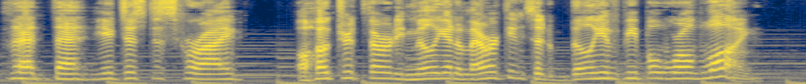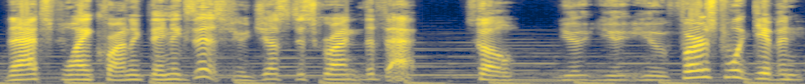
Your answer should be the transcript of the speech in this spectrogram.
that that you just described 130 million Americans and a billion people worldwide. That's why chronic pain exists. You just described the fact. So you you you first were given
